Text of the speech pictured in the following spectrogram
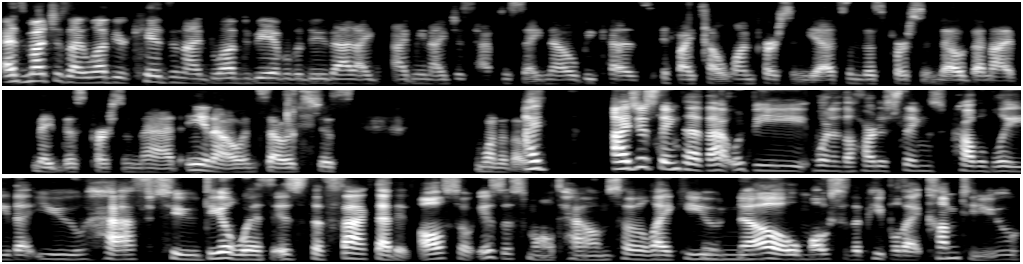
as much as i love your kids and i'd love to be able to do that i i mean i just have to say no because if i tell one person yes and this person no then i've made this person mad you know? And so it's just one of those I I just think that that would be one of the hardest things, probably, that you have to deal with is the fact that it also is a small town. So, like, you mm-hmm. know, most of the people that come to you,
